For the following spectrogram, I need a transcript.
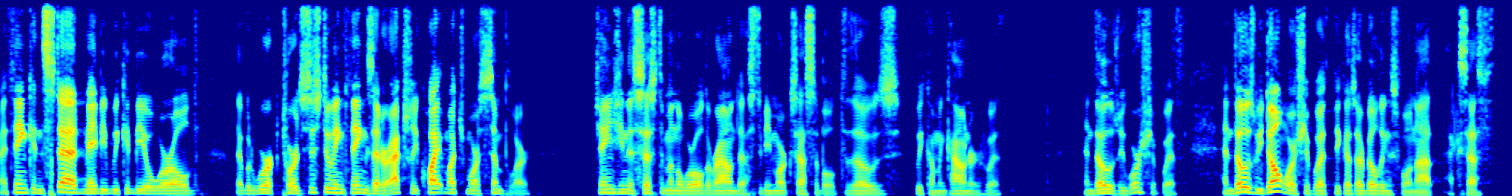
I think instead, maybe we could be a world that would work towards just doing things that are actually quite much more simpler, changing the system in the world around us to be more accessible to those we come encounters with, and those we worship with, and those we don't worship with because our buildings will not access,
